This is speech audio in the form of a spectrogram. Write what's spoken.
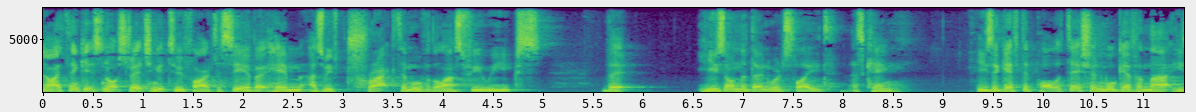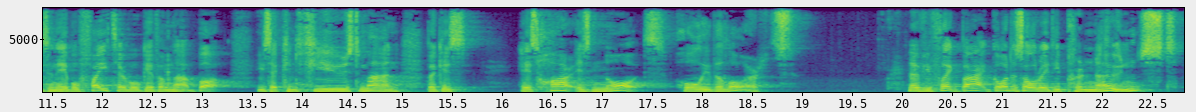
Now, I think it's not stretching it too far to say about him, as we've tracked him over the last few weeks, that he's on the downward slide as king. He's a gifted politician, we'll give him that. He's an able fighter, we'll give him that. But he's a confused man because his heart is not wholly the Lord's. Now, if you flick back, God has already pronounced,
